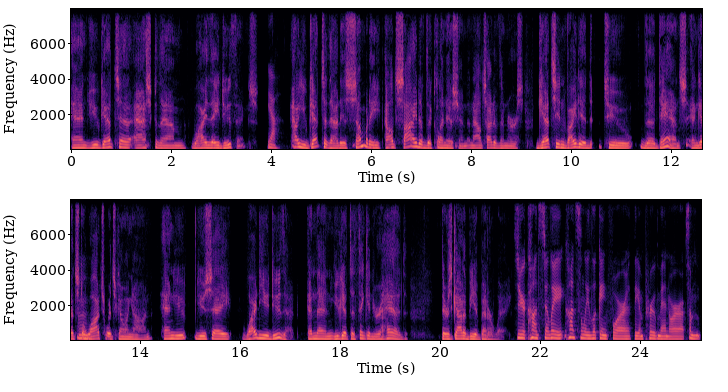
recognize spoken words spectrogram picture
and you get to ask them why they do things. Yeah how you get to that is somebody outside of the clinician and outside of the nurse gets invited to the dance and gets mm. to watch what's going on. And you you say why do you do that? And then you get to think in your head there's got to be a better way. So you're constantly constantly looking for the improvement or some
